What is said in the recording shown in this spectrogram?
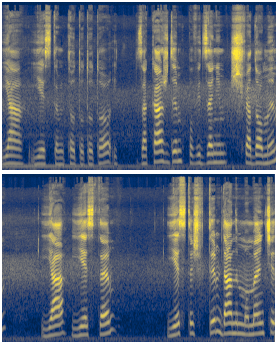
ja jestem to, to, to, to i za każdym powiedzeniem świadomym ja jestem, jesteś w tym danym momencie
